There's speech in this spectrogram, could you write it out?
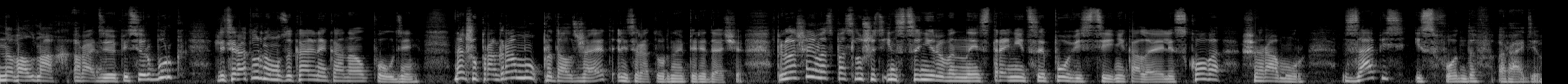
На волнах радио Петербург литературно-музыкальный канал «Полдень». Нашу программу продолжает литературная передача. Приглашаем вас послушать инсценированные страницы повести Николая Лескова «Шарамур». Запись из фондов радио.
